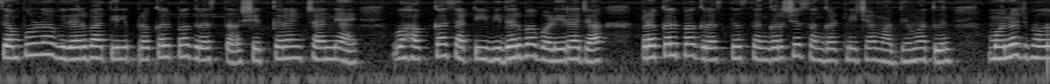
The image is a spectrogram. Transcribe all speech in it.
संपूर्ण विदर्भातील प्रकल्पग्रस्त शेतकऱ्यांच्या न्याय व हक्कासाठी विदर्भ बळीराजा प्रकल्पग्रस्त संघर्ष संघटनेच्या माध्यमातून मनोजभाऊ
